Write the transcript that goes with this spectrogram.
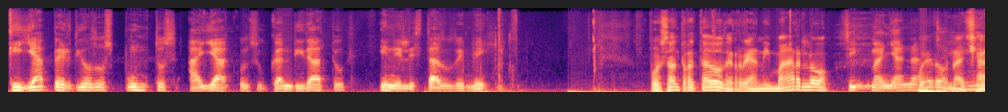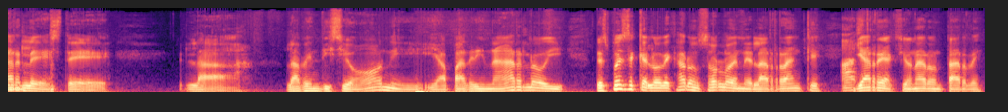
que ya perdió dos puntos allá con su candidato en el Estado de México. Pues han tratado de reanimarlo, Sí, mañana. fueron a echarle este la, la bendición y, y apadrinarlo y después de que lo dejaron solo en el arranque, Hasta- ya reaccionaron tarde.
